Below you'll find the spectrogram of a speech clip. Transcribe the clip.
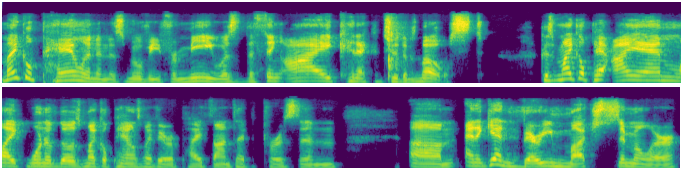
Michael Palin in this movie for me was the thing I connected to the most. Because Michael, pa- I am like one of those. Michael Palin's my favorite Python type of person, um, and again, very much similar.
